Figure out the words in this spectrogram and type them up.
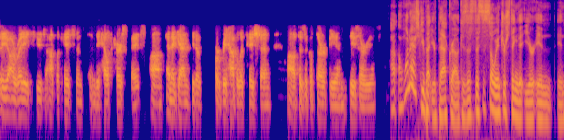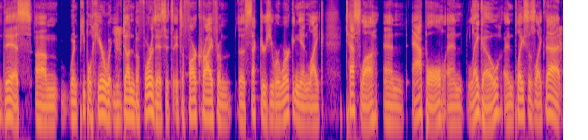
see already huge applications in the healthcare space, um, and again, you know, for rehabilitation, uh, physical therapy, and these areas. I, I want to ask you about your background because this this is so interesting that you're in in this. Um, when people hear what you've done before this, it's it's a far cry from the sectors you were working in, like Tesla and Apple and Lego and places like that.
